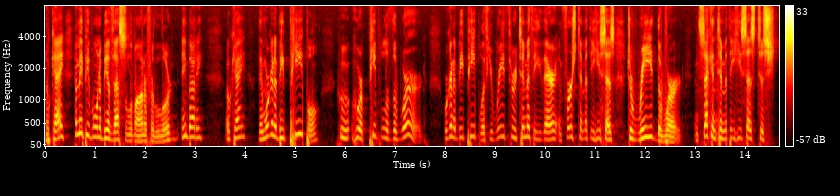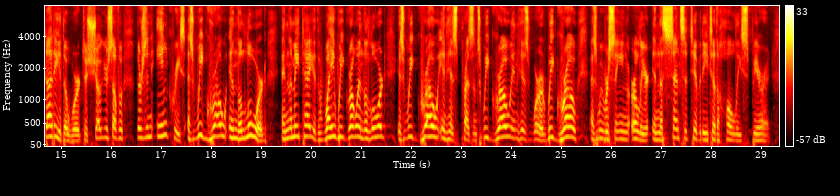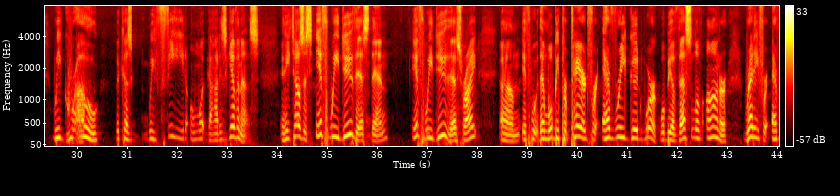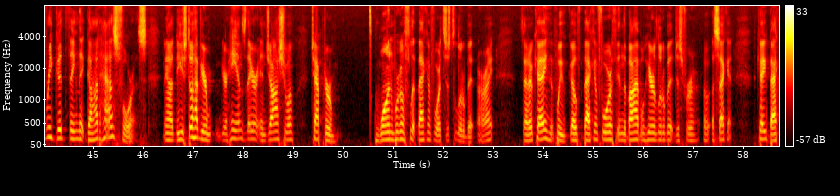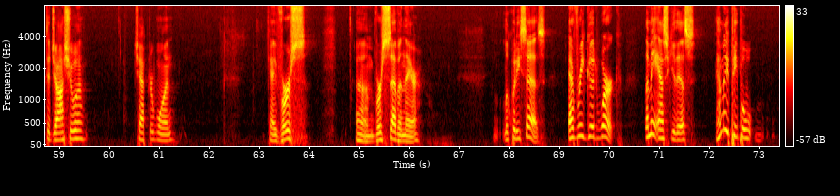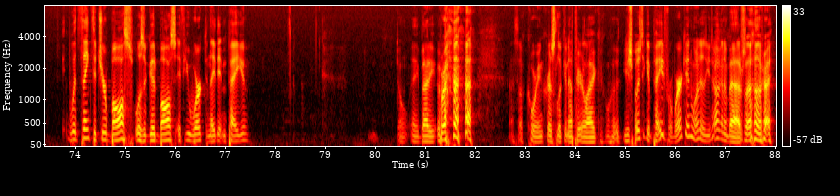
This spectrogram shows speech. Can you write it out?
Okay? How many people want to be a vessel of honor for the Lord? Anybody? Okay? Then we're going to be people who, who are people of the word. We're going to be people. If you read through Timothy there, in 1 Timothy, he says to read the word. In 2 Timothy, he says to study the word, to show yourself. There's an increase as we grow in the Lord. And let me tell you, the way we grow in the Lord is we grow in his presence, we grow in his word, we grow, as we were singing earlier, in the sensitivity to the Holy Spirit. We grow because we feed on what God has given us. And he tells us if we do this, then, if we do this, right? Um, if we, then we'll be prepared for every good work. We'll be a vessel of honor, ready for every good thing that God has for us. Now, do you still have your, your hands there in Joshua chapter 1? We're going to flip back and forth just a little bit, all right? Is that okay? If we go back and forth in the Bible here a little bit, just for a, a second. Okay, back to Joshua chapter 1. Okay, verse, um, verse 7 there. Look what he says every good work. Let me ask you this how many people would think that your boss was a good boss if you worked and they didn't pay you? Don't anybody. I saw Corey and Chris looking up here like, you're supposed to get paid for working? What are you talking about? So, right.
